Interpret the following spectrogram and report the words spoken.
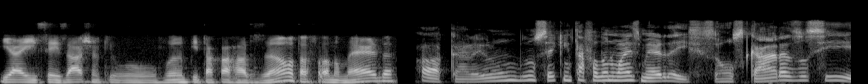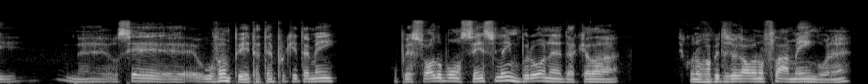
E aí, vocês acham que o Vamp tá com a razão, tá falando merda? Ó, cara, eu não, não sei quem tá falando mais merda aí. Se são os caras ou se. Né, ou se é o Vampeta. Até porque também o pessoal do bom senso lembrou, né, daquela. De quando o Vampeta jogava no Flamengo, né?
